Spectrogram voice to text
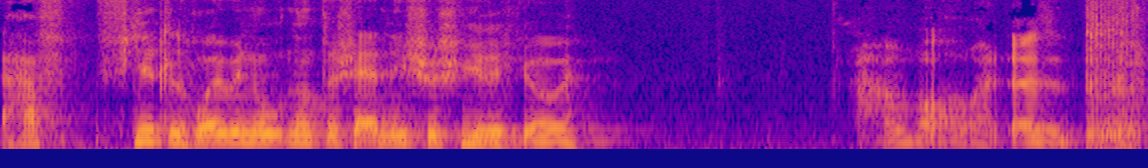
ja, Viertel, halbe Noten unterscheiden ist schon schwierig, glaube ich. Aber, also, pff,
